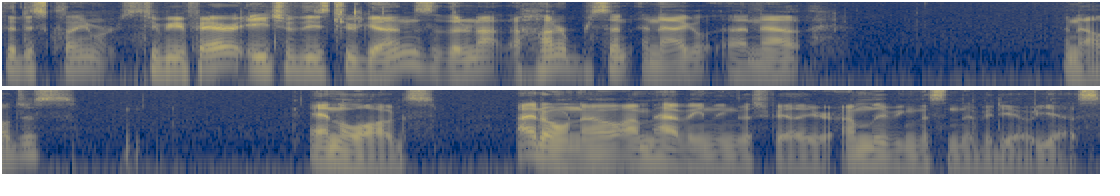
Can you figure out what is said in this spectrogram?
the disclaimers. To be fair, each of these two guns, they're not 100% anal anal analogous? Analogs. I don't know. I'm having an English failure. I'm leaving this in the video. Yes,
